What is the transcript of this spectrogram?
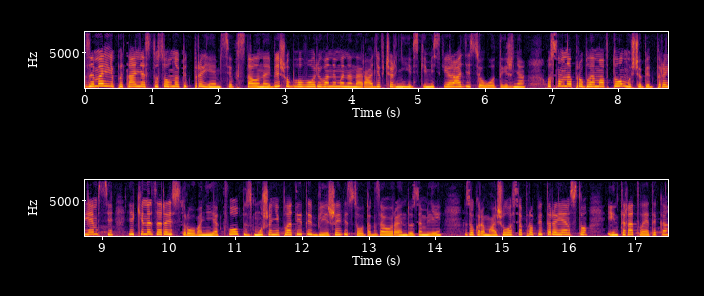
Земельні питання стосовно підприємців стали найбільш обговорюваними на нараді в Чернігівській міській раді цього тижня. Основна проблема в тому, що підприємці, які не зареєстровані як ФОП, змушені платити більший відсоток за оренду землі. Зокрема, йшлося про підприємство Інтератлетика,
